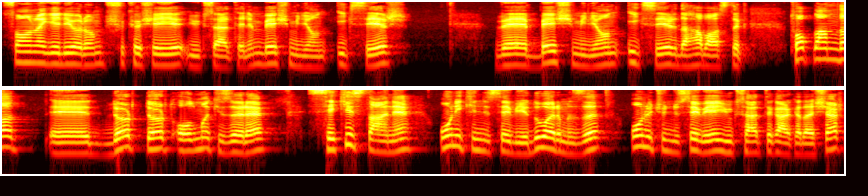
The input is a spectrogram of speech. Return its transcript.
Sonra geliyorum şu köşeyi yükseltelim. 5 milyon iksir ve 5 milyon iksir daha bastık. Toplamda 4-4 olmak üzere 8 tane 12. seviye duvarımızı 13. seviyeye yükselttik arkadaşlar.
